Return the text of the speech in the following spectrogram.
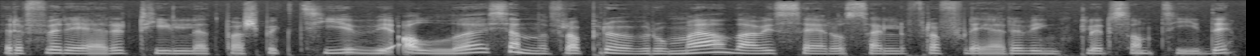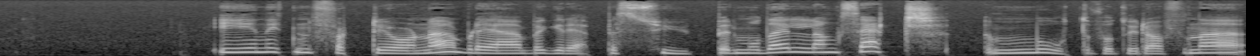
refererer til et perspektiv vi alle kjenner fra prøverommet, der vi ser oss selv fra flere vinkler samtidig. I 1940-årene ble begrepet supermodell lansert. Motefotografene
